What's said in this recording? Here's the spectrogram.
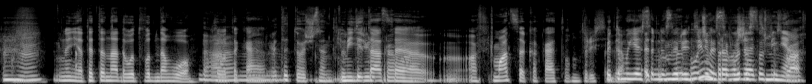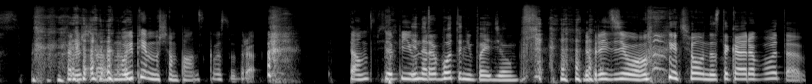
Ну нет, это надо вот в одного. Да, Это вот такая да. Это точно. медитация, аффирмация какая-то внутри себя. Поэтому я сегодня зарядилась и провожать меня. Хорошо. Мы выпьем шампанского с утра. Там все И пьют. на работу не пойдем. Да придем. Что, у нас такая работа?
